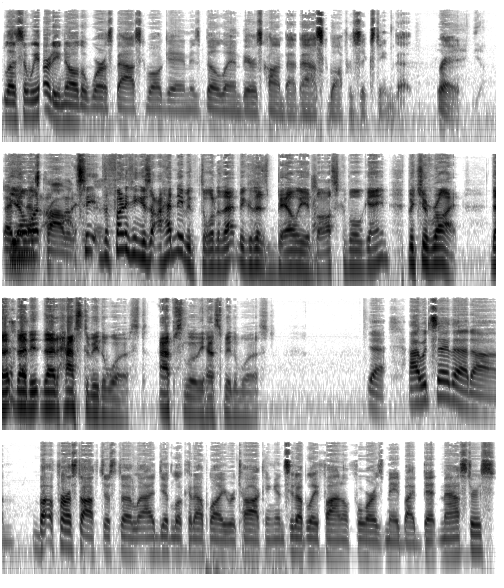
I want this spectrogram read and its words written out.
Listen, we already know the worst basketball game is Bill Laimbeer's Combat Basketball for 16-bit. Right. I you mean, know what? Probably See, the funny thing is, I hadn't even thought of that because it's barely a basketball game. But you're right. That that that has to be the worst. Absolutely has to be the worst. Yeah, I would say that. Um, but first off, just uh, I did look it up while you were talking. NCAA Final Four is made by Bitmasters,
